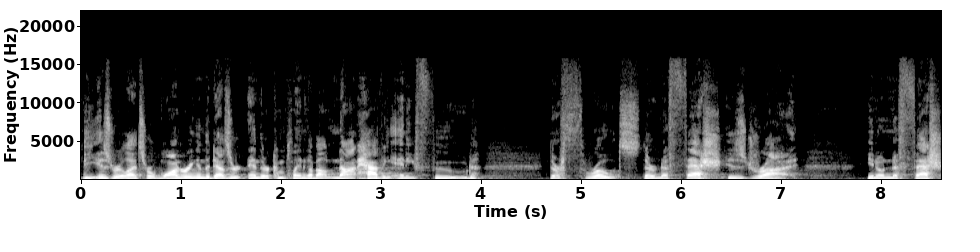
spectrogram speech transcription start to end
the Israelites are wandering in the desert and they're complaining about not having any food, their throats, their nephesh is dry. You know, nephesh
